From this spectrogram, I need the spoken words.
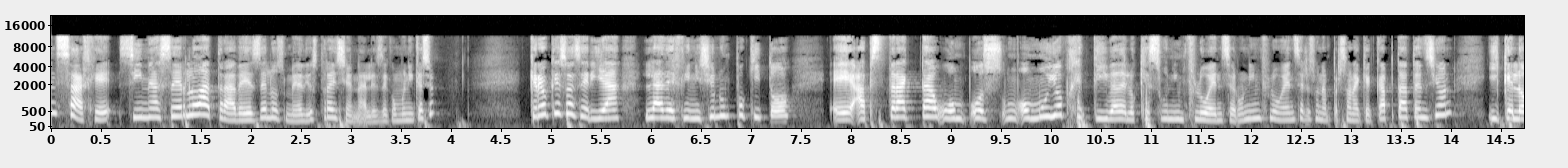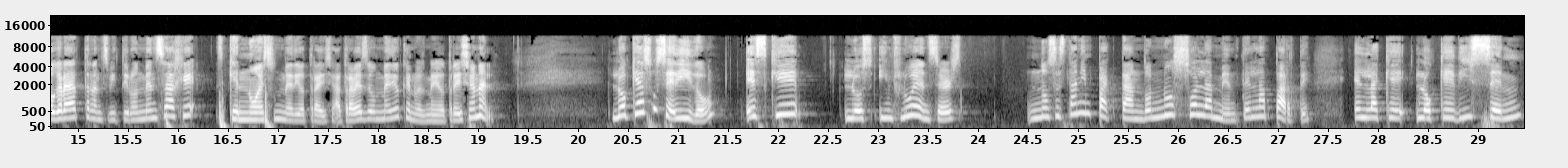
mensaje sin hacerlo a través de los medios tradicionales de comunicación. Creo que esa sería la definición un poquito eh, abstracta o, muy objetiva de lo que es un influencer. Un influencer es una persona que capta atención y que logra transmitir un mensaje que no es un medio tradicional, a través de un medio que no es medio tradicional. Lo que ha sucedido es que los influencers nos están impactando no solamente en la parte en la que lo que dicen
